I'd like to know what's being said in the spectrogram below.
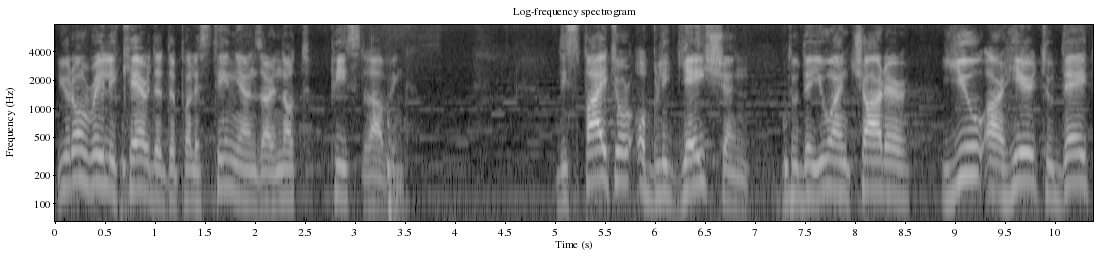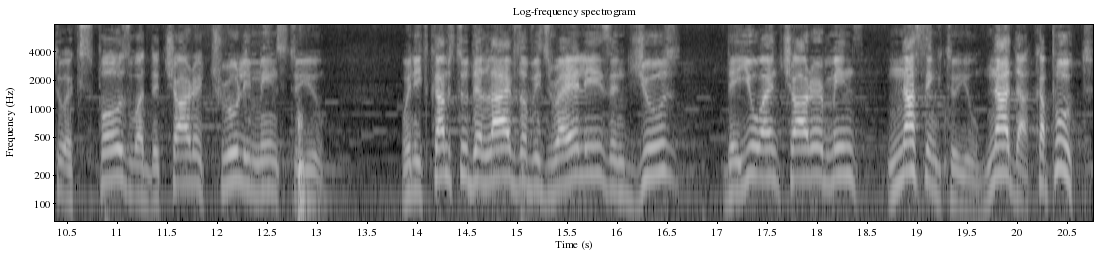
you don't really care that the Palestinians are not peace loving. Despite your obligation to the UN Charter, you are here today to expose what the Charter truly means to you. When it comes to the lives of Israelis and Jews, the UN Charter means nothing to you. Nada, kaput.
